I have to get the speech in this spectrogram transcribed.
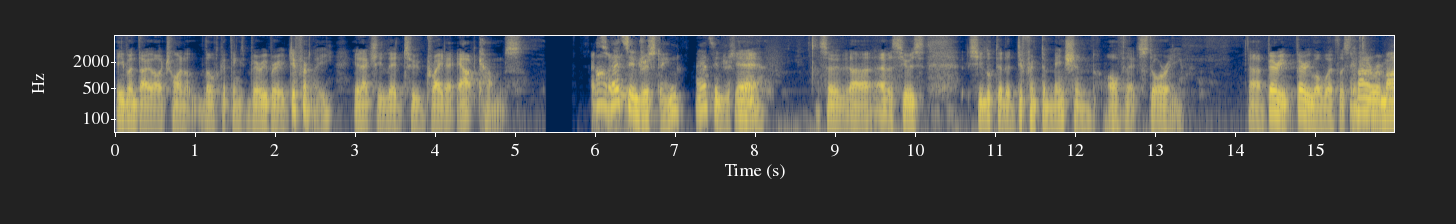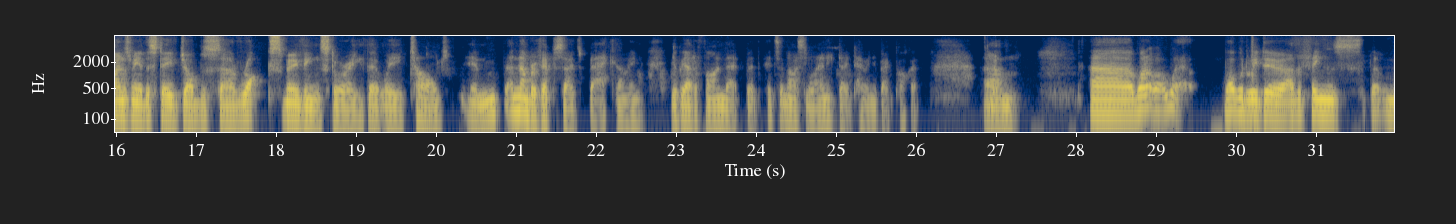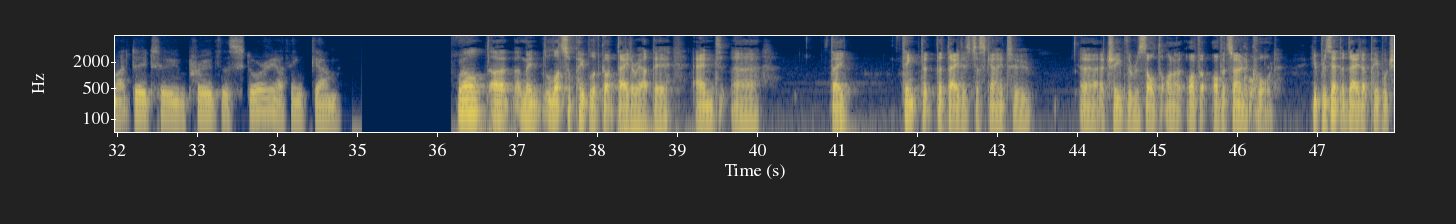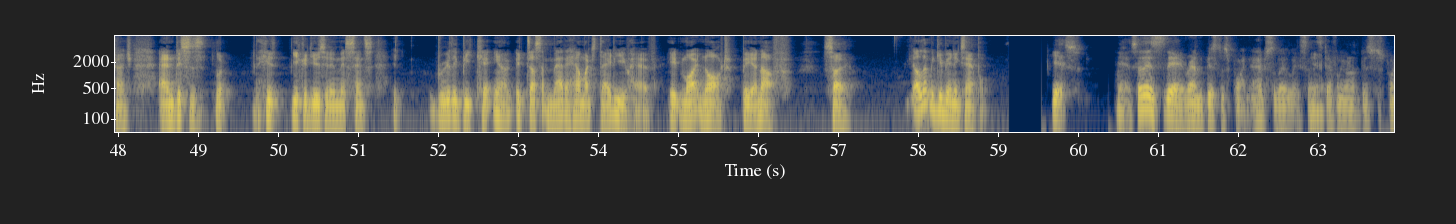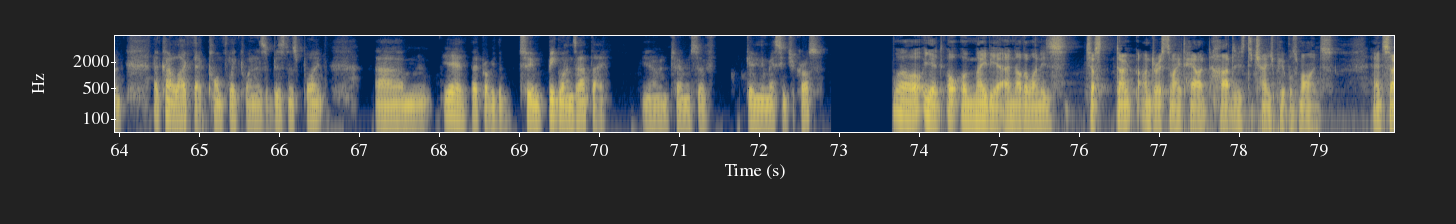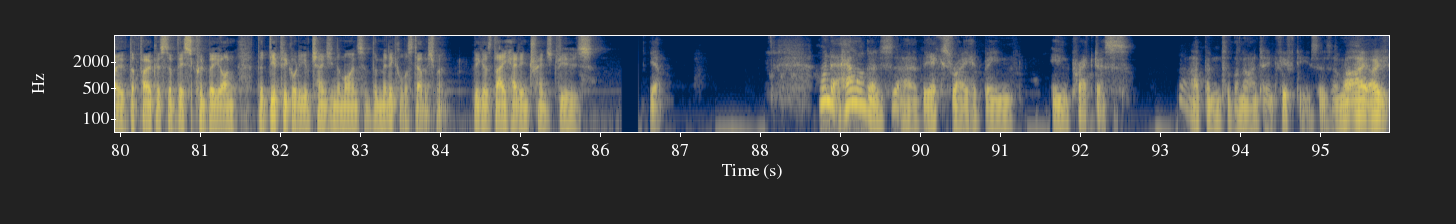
even though they were trying to look at things very, very differently, it actually led to greater outcomes. And oh, so, that's interesting. That's interesting. Yeah. So uh, she was, she looked at a different dimension of that story. Uh, very, very well worth listening. It kind to. of reminds me of the Steve Jobs uh, rocks moving story that we told in a number of episodes back. I mean, you'll be able to find that, but it's a nice little anecdote to have in your back pocket. Um, uh, what, what what would we do? Other things that we might do to improve the story? I think. Um, well, uh, I mean, lots of people have got data out there, and uh, they think that the data is just going to uh, achieve the result on a, of, of its own accord. You present the data, people change, and this is look. you could use it in this sense. It really be, you know, it doesn't matter how much data you have. It might not be enough. So, uh, let me give you an example. Yes. Yeah. So there's there around the business point. Absolutely. So it's definitely one of the business point. I kind of like that conflict one as a business point. Um, yeah, they're probably the two big ones, aren't they? You know, in terms of getting the message across. Well, yeah, or, or maybe another one is just don't underestimate how hard it is to change people's minds. And so the focus of this could be on the difficulty of changing the minds of the medical establishment because they had entrenched views. Yeah. I wonder how long has uh, the X-ray had been in practice up until the 1950s. As I, I,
